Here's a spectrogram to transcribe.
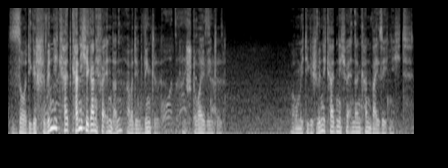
So, die Geschwindigkeit kann ich hier gar nicht verändern, aber den Winkel, den Streuwinkel. Warum ich die Geschwindigkeit nicht verändern kann, weiß ich nicht.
